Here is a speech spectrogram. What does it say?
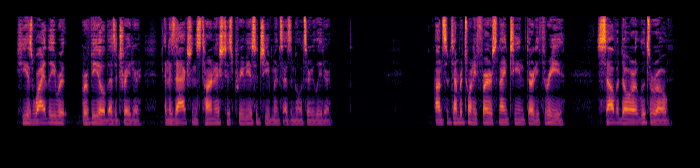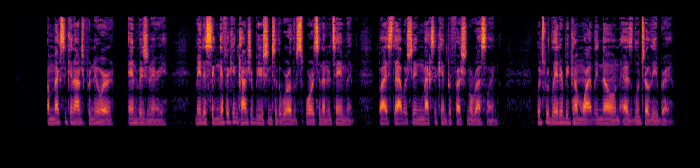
He is widely re- revealed as a traitor, and his actions tarnished his previous achievements as a military leader. On September 21, 1933, Salvador Lutteroth, a Mexican entrepreneur and visionary, made a significant contribution to the world of sports and entertainment by establishing Mexican professional wrestling, which would later become widely known as lucha libre.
